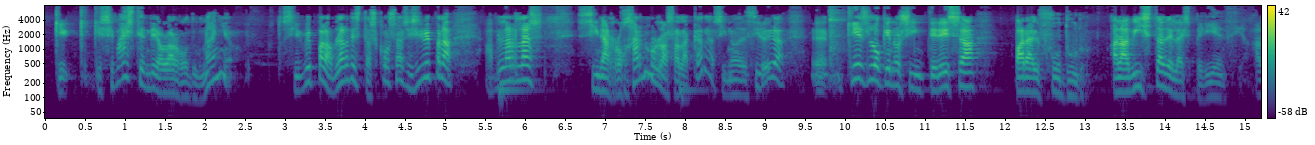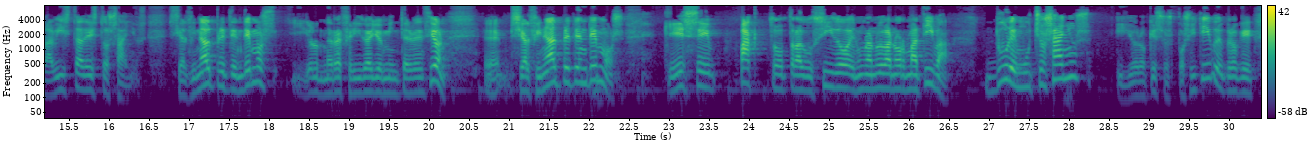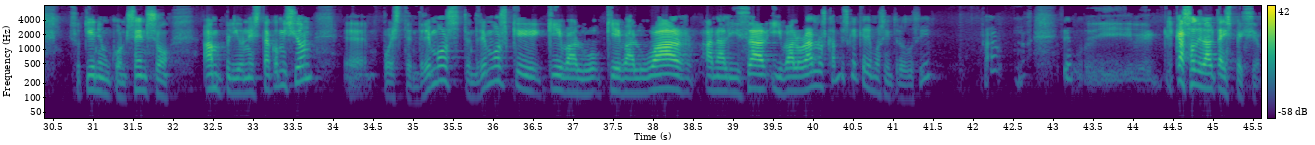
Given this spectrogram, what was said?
que se va a extender a lo largo de un año sirve para hablar de estas cosas y sirve para hablarlas sin arrojárnoslas a la cara, sino decir, oiga, eh, ¿qué es lo que nos interesa para el futuro, a la vista de la experiencia, a la vista de estos años? Si al final pretendemos, y yo me he referido a ello en mi intervención, eh, si al final pretendemos que ese pacto traducido en una nueva normativa dure muchos años, y yo creo que eso es positivo, yo creo que eso tiene un consenso amplio en esta comisión, eh, pues tendremos, tendremos que, que, evalu que, evaluar, analizar y valorar los cambios que queremos introducir. El caso de la alta inspección,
